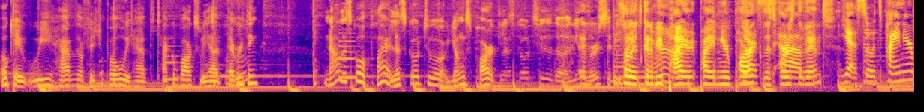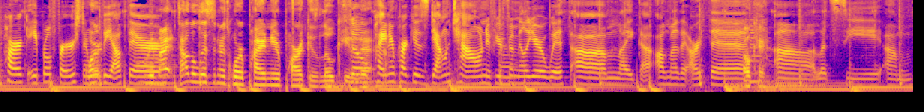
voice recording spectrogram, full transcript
okay, we have the fishing pole, we have the tackle box, we Mm-hmm. have everything. Now let's go apply it. Let's go to uh, Young's Park. Let's go to the university. So it's going to be Pi- Pioneer Park, Yes, this first um, event? Yes, so it's Pioneer Park, April first, and Where- we'll be out there. Remind, tell the listeners where Pioneer Park is located So at. Pioneer Park is downtown. If you're familiar with um, like uh, Alma de Arte. Okay. Uh, let's see. Um,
